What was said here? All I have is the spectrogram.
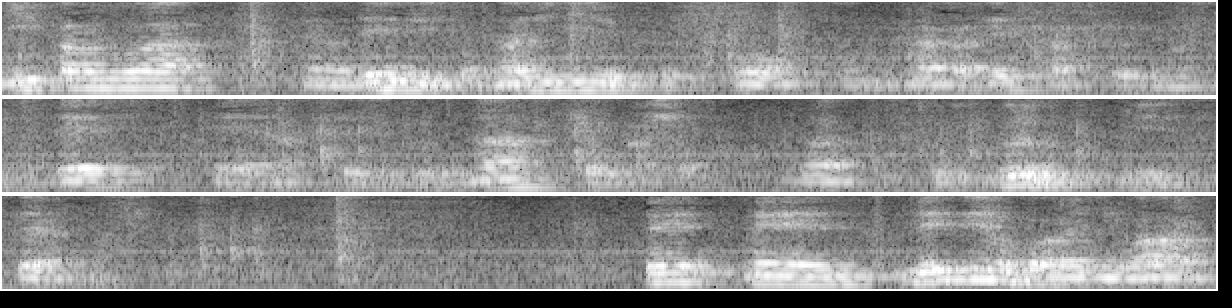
EPUB はデイジーと同じ技術を中で使っておりますので、えー、アクセシブルな教科書が作りうる技術であります。で、えー、デイジーの場合には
